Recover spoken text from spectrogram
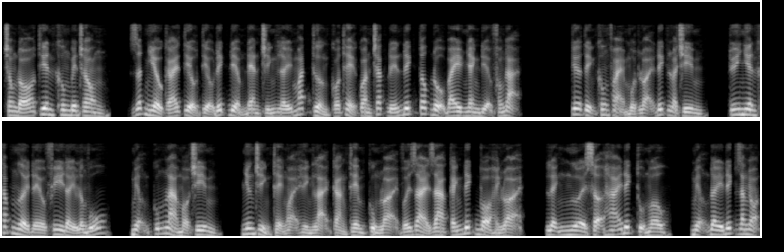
Trong đó thiên không bên trong rất nhiều cái tiểu tiểu đích điểm đen chính lấy mắt thường có thể quan trắc đến đích tốc độ bay nhanh địa phóng đại. Kia tịnh không phải một loại đích loài chim, tuy nhiên khắp người đều phi đầy lông vũ, miệng cũng là mỏ chim, nhưng chỉnh thể ngoại hình lại càng thêm cùng loại với dài ra cánh đích bò hành loại, lệnh người sợ hãi đích thủ mâu, miệng đầy đích răng nhọn,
